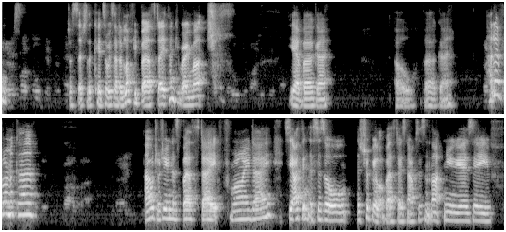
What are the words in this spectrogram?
Oops just said to the kids, always had a lovely birthday. Thank you very much. Yeah, Virgo. Oh, Virgo. Hello, Veronica. Oh, Georgina's birthday Friday. See, I think this is all, there should be a lot of birthdays now because isn't that New Year's Eve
